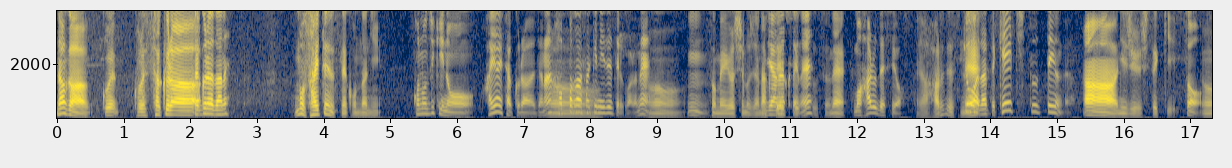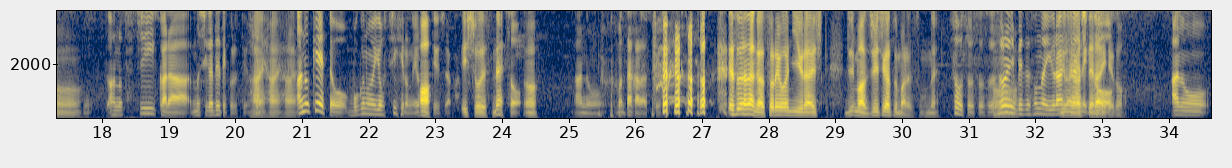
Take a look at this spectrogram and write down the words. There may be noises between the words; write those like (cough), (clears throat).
なんかこれこれ桜。桜だね。もう咲いてんですねこんなに、この時期の早い桜じゃない？うん。葉っぱが先に出てるからね。うん。うん。ソメイヨシノじゃなくじゃてなくてね。ですよね。もう春ですよ。いや春です今日はねだって啓蟄って言うんだよ。ああ二十四節気。そう。うん。はあの土から虫が出てくるっていういでしょはいはい。あの啓と僕の義弘の義っていう字だから一緒ですね。そう。うん。あの、まあ、だからって。(laughs) えそれはなんかそれに由来してじまあ11月生まれですもんね。そうそうそうそう。うん。それに別にそんな由来してないんだけ由どけど。あの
